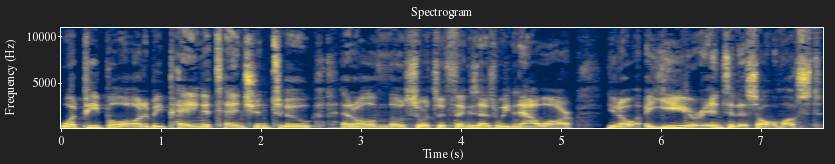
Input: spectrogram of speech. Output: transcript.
what people ought to be paying attention to and all of those sorts of things as we now are, you know, a year into this almost?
